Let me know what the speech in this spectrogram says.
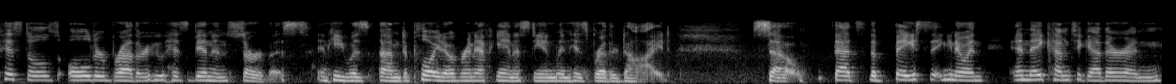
Pistol's older brother who has been in service, and he was um, deployed over in Afghanistan when his brother died. So that's the basic, you know, and and they come together and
